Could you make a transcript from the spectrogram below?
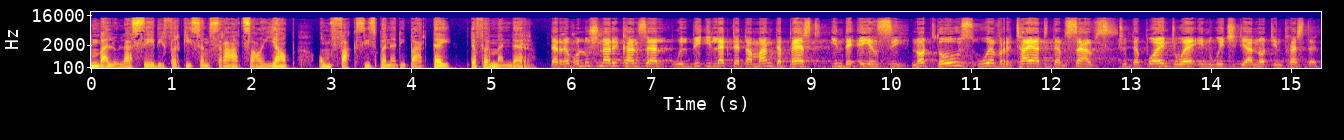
Mbalula sê die verkiesingsraad sal help om faksies binne die party te verminder. The Revolutionary Council will be elected among the best in the ANC, not those who have retired themselves to the point where in which they are not interested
